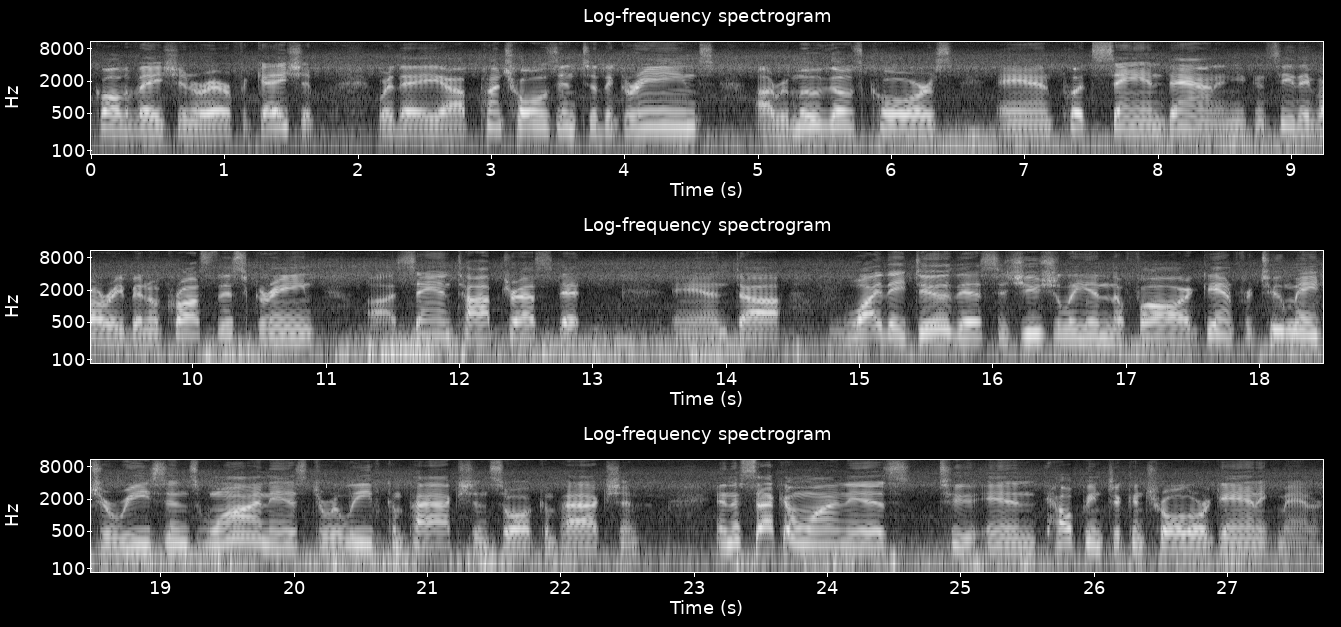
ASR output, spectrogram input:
cultivation or aerification where they uh, punch holes into the greens, uh, remove those cores and put sand down and you can see they've already been across this green, uh, sand top dressed it and uh, why they do this is usually in the fall again for two major reasons. One is to relieve compaction soil compaction. And the second one is to in helping to control organic matter.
